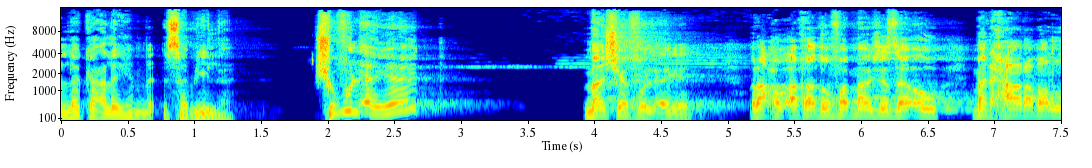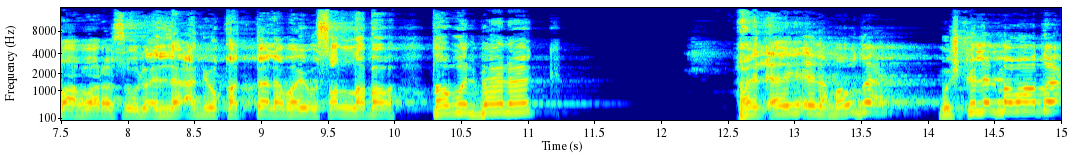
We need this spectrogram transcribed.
لك عليهم سبيلا. شوفوا الآيات. ما شافوا الايات راحوا أخذوا فما جزاء من حارب الله ورسوله إلا أن يقتل ويصلب. طول بالك هاي الآية لها موضع مش كل المواضع.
